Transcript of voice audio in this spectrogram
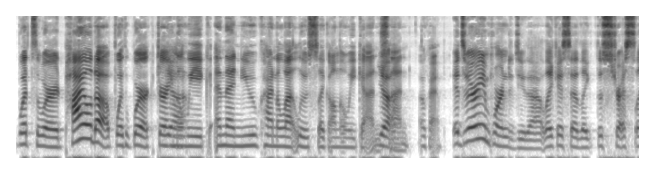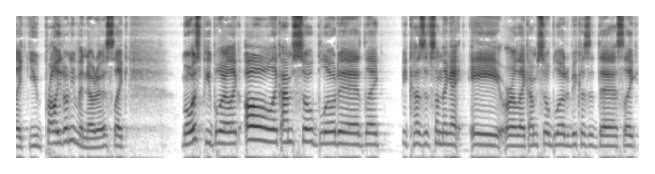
what's the word? Piled up with work during the week, and then you kind of let loose like on the weekends. Yeah. Then okay. It's very important to do that. Like I said, like the stress, like you probably don't even notice. Like most people are like, oh, like I'm so bloated, like because of something I ate, or like I'm so bloated because of this. Like,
